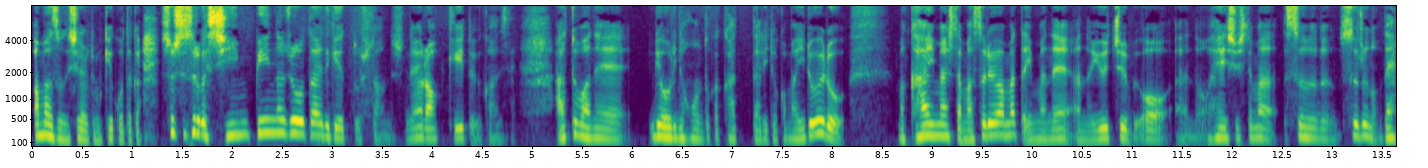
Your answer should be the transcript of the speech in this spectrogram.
アマゾンで調べても結構高い。そしてそれが新品の状態でゲットしたんですね。ラッキーという感じで。あとはね、料理の本とか買ったりとか、まあいろいろ、まあ買いました。まあそれはまた今ね、あの YouTube をあの編集してまあする、するので、ま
